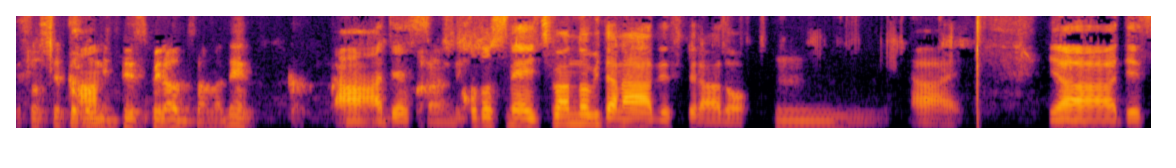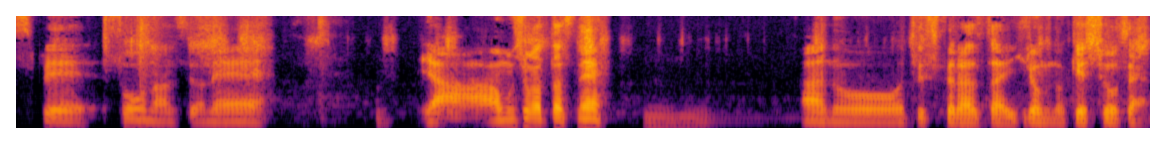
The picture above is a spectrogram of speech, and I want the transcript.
そしてそこにデスペラードさんがね、ああ、です。今年ね、一番伸びたな、デスペラード。うんはい。いやー、デスペ、そうなんですよね。いやー、面白かったですね。うんあのー、デスペラード対ヒロムの決勝戦。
